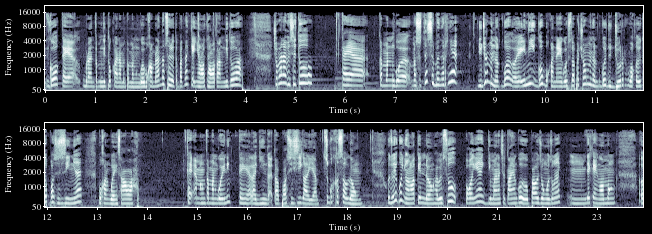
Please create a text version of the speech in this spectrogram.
gue kayak berantem gitu kan sama teman gue bukan berantem sih tepatnya kayak nyolot nyolotan gitu lah. Cuman habis itu kayak teman gue maksudnya sebenarnya jujur menurut gue loh ya ini gue bukan ego apa cuma menurut gue jujur waktu itu posisinya bukan gue yang salah kayak emang teman gue ini kayak lagi nggak tahu posisi kali ya. Terus gue kesel dong. Ujungnya gue nyolotin dong. Habis itu pokoknya gimana ceritanya gue lupa. Ujung-ujungnya hmm, dia kayak ngomong e,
